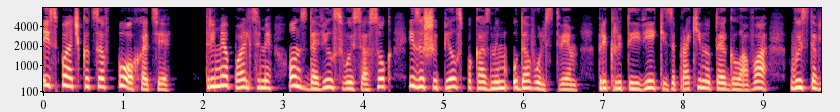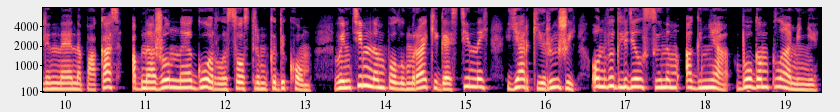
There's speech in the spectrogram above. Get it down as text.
испачкаться в похоти?» Тремя пальцами он сдавил свой сосок и зашипел с показным удовольствием. Прикрытые веки, запрокинутая голова, выставленная на показ, обнаженное горло с острым кадыком. В интимном полумраке гостиной, яркий рыжий, он выглядел сыном огня, богом пламени.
